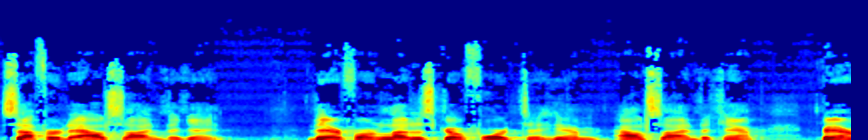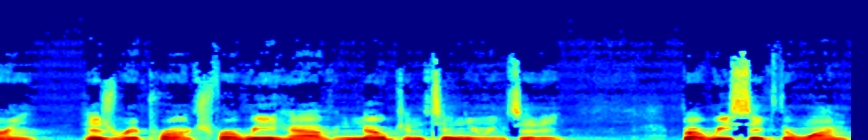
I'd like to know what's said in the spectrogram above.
suffered outside the gate. Therefore, let us go forth to him outside the camp, bearing his reproach, for we have no continuing city, but we seek the one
